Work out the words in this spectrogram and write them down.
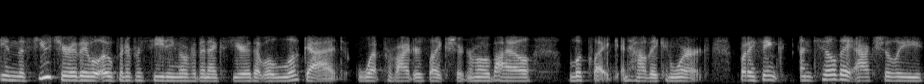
in the future, they will open a proceeding over the next year that will look at what providers like Sugar Mobile look like and how they can work. But I think until they actually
